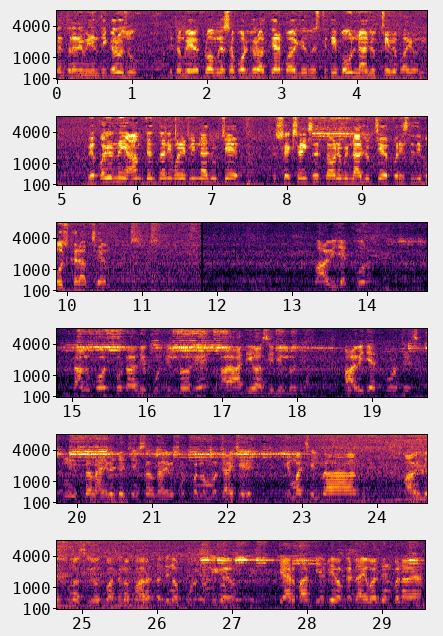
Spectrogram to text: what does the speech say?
તંત્રને વિનંતી કરું છું કે તમે એટલો અમને સપોર્ટ કરો. અત્યારે પાવીજતપુરની સ્થિતિ બહુ નાજુક છે વેપારીઓની. વેપારીઓ નહીં, આમ જનતાની પણ એટલી નાજુક છે, શૈક્ષણિક સંસ્થાઓની પણ નાજુક છે, પરિસ્થિતિ બહુ જ ખરાબ છે એમ. ભાવી જેતપુર તાલુકો છોટાઉદેપુર જિલ્લો છે, આ આદિવાસી જિલ્લો છે. ભાવી જેતપુરથી નેશનલ હાઈવે જે નેશનલ હાઈવે છપ્પન નંબર જાય છે. એમાં છેલ્લા ભાવી જેતપુરનો સિયોત પાસેનો ભારત નદીનો પુલ તૂટી ગયો. ત્યારબાદ બે બે વખત ડાયવર્ઝન બનાવ્યા.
